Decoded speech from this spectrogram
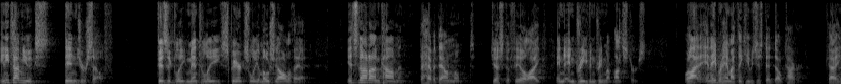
Anytime you extend yourself, physically, mentally, spiritually, emotionally, all of that, it's not uncommon to have a down moment, just to feel like, and, and dream and dream up monsters. Well, I, in Abraham, I think he was just dead dog tired, okay?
